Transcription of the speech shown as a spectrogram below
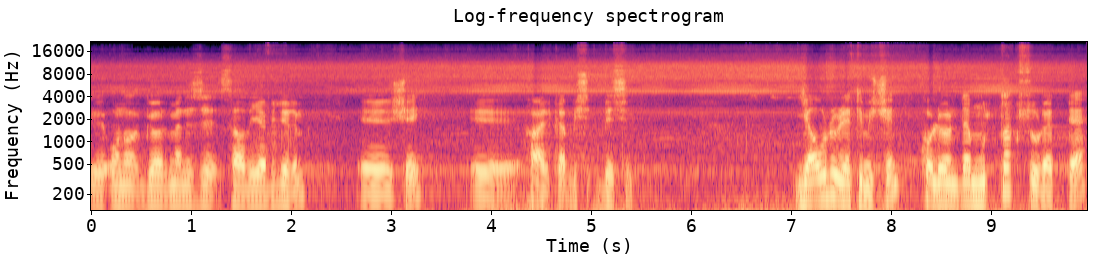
E, onu görmenizi sağlayabilirim. E, şey e, harika bir besin. Yavru üretim için kolonide mutlak surette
